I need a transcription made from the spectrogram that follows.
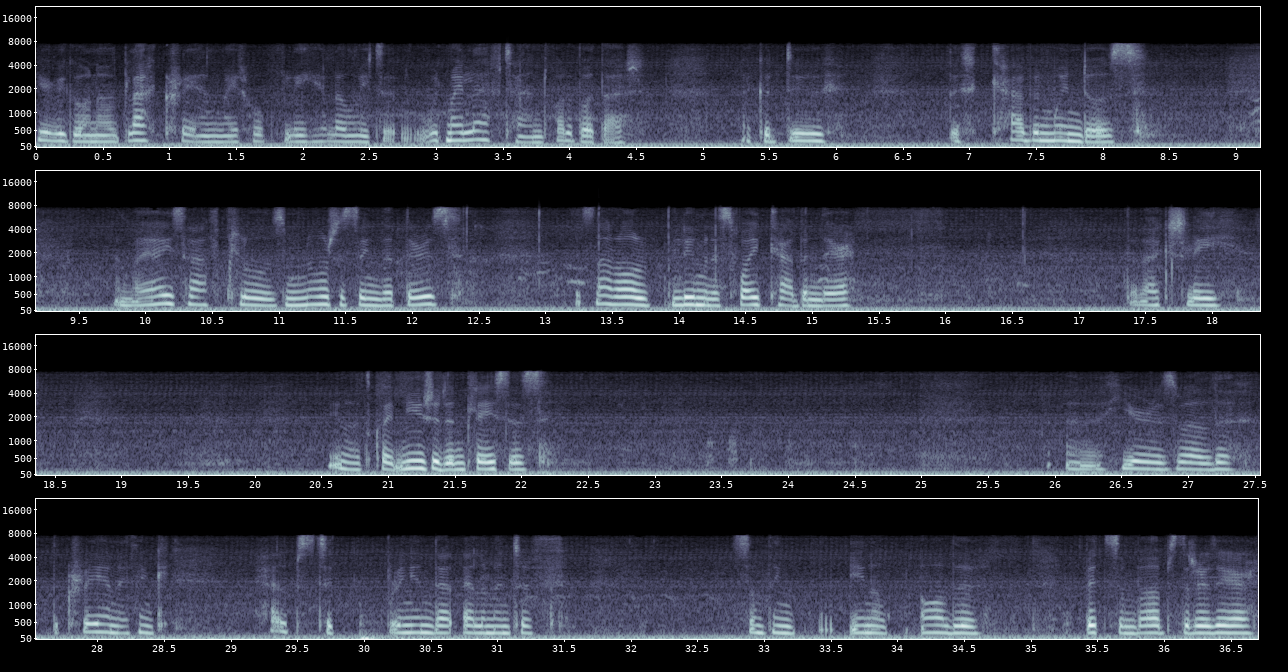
here we go now, a black crayon might hopefully allow me to, with my left hand, what about that? I could do the cabin windows and my eyes half closed. I'm noticing that there is, it's not all luminous white cabin there. That actually, you know, it's quite muted in places. And uh, here as well, the, the crayon I think helps to bring in that element of something, you know, all the bits and bobs that are there.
